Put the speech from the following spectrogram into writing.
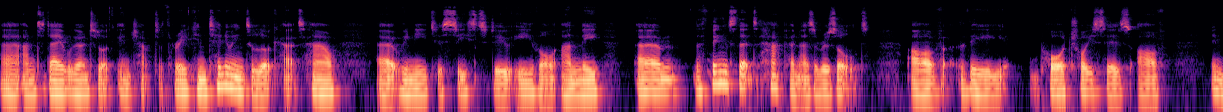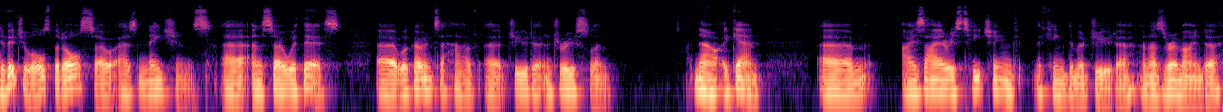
Uh, and today we're going to look in chapter 3, continuing to look at how uh, we need to cease to do evil and the um, the things that happen as a result of the poor choices of individuals, but also as nations. Uh, and so, with this, uh, we're going to have uh, Judah and Jerusalem. Now, again, um, Isaiah is teaching the kingdom of Judah, and as a reminder,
